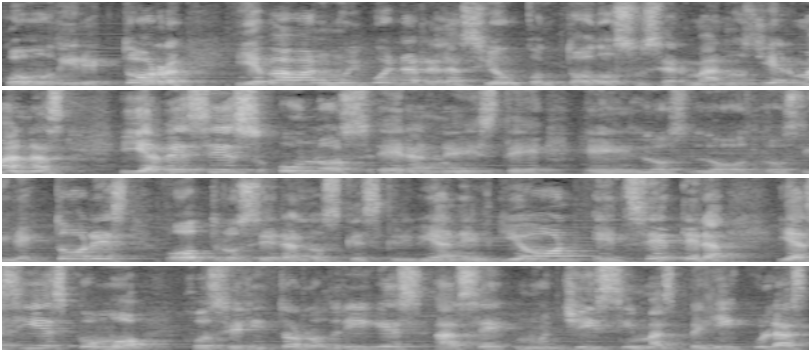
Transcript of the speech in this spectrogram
como director, llevaban muy buena relación con todos sus hermanos y hermanas y a veces unos eran este, eh, los, los, directores, otros eran los que escribían el guion, etc. Y así es como Joselito Rodríguez hace muchísimas películas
